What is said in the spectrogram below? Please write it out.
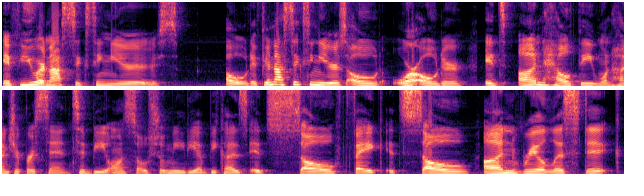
if you are not 16 years old. If you're not 16 years old or older, it's unhealthy 100% to be on social media because it's so fake, it's so unrealistic,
